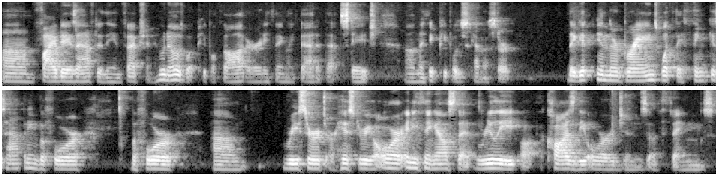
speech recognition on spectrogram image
um, five days after the infection. Who knows what people thought or anything like that at that stage. Um, I think people just kind of start they get in their brains what they think is happening before before um, research or history or anything else that really uh, caused the origins of things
